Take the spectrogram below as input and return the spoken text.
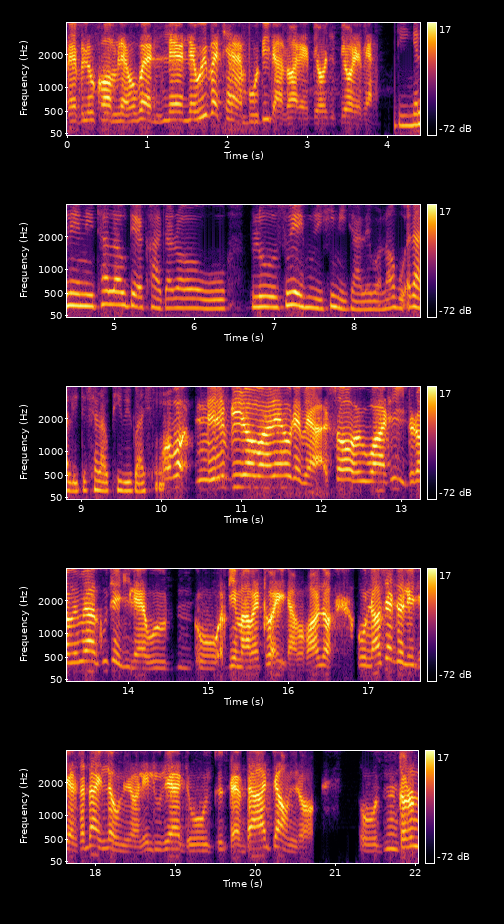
ဘယ်ဘယ်လိုခေါ်မလဲဟိုဘက်လေလေဝိဘက်ချမ်းပူတိတာသွားတယ်ပြောပြောတယ်ဗျဒီငလင်နေထက်လောက်တဲ့အခါကျတော့ဟိုဘလို့စိုးရိမ်မှုတွေရှိနေကြလဲပေါ့နော်ကိုအဲ့ဒါလေးတစ်ချက်လောက်ဖြေးပေးပါရှင်ဟောပေါ့နေပြီးတော့မှလည်းဟုတ်တယ်ဗျအစောဟိုဟာထိတော်တော်များများအခုချိန်ကြီးလဲဟိုဟိုအပြင်မှာပဲထွက်အိတ်တာပေါ့ဘာလို့လဲဆိုတော့ဟိုနောက်ဆက်တွဲလေးကျန်စတိုက်လုံနေတော့လေလူတွေကဟိုတအားကြောက်နေတော့ဟိုတော်တော်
